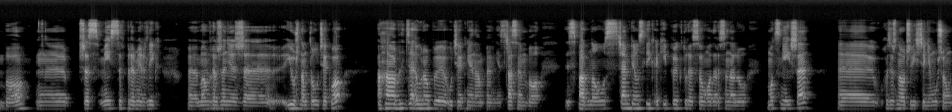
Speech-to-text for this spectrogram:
bo yy, przez miejsce w Premier League yy, mam wrażenie, że już nam to uciekło, a w Lidze Europy ucieknie nam pewnie z czasem, bo spadną z Champions League ekipy, które są od Arsenalu mocniejsze, yy, chociaż no oczywiście nie muszą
